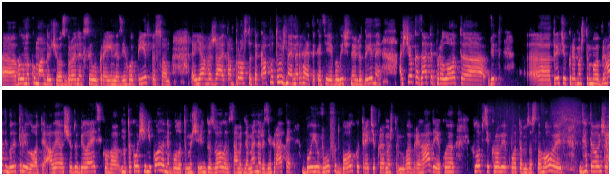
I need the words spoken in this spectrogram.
головнокомандуючого збройних сил України з його підписом. Я вважаю, там просто така потужна енергетика цієї величної людини. А що казати про лот е, від третьої окремої штурмової бригади буде три лоти. Але щодо Білецького, ну такого ще ніколи не було, тому що він дозволив саме для мене розіграти бойову футболку третьої окремої штурмової бригади, якою хлопці кров'ю потом заслуговують для того, щоб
